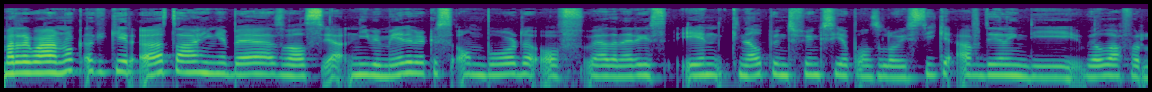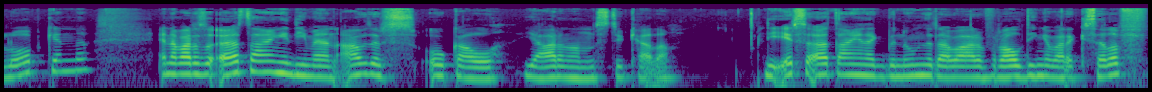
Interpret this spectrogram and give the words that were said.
Maar er waren ook elke keer uitdagingen bij, zoals ja, nieuwe medewerkers onboorden of we hadden ergens één knelpuntfunctie op onze logistieke afdeling die wel wat verloop kende. En dat waren zo uitdagingen die mijn ouders ook al jaren aan een stuk hadden. Die eerste uitdagingen die ik benoemde, dat waren vooral dingen waar ik zelf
